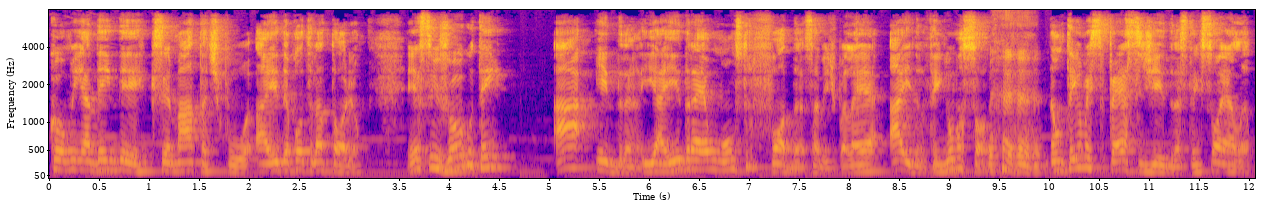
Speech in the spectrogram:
como em AD&D, que você mata, tipo, a hidra contratório. Esse jogo tem a Hydra. E a Hydra é um monstro foda, sabe? Tipo, ela é a Hydra, tem uma só. Não tem uma espécie de Hydras, tem só ela.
